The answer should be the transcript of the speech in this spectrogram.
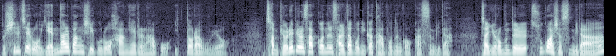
또 실제로 옛날 방식으로 항해를 하고 있더라고요. 참 별의별 사건을 살다 보니까 다 보는 것 같습니다. 자, 여러분들 수고하셨습니다.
